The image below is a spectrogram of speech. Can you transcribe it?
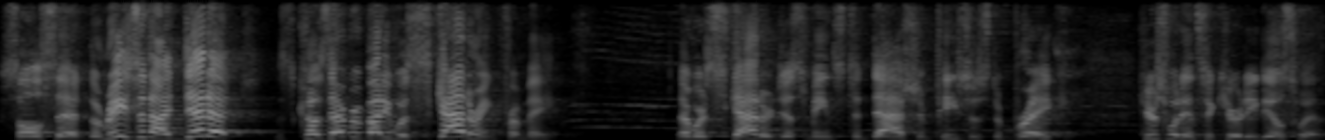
Saul said, The reason I did it because everybody was scattering from me. That word scattered just means to dash in pieces, to break. Here's what insecurity deals with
